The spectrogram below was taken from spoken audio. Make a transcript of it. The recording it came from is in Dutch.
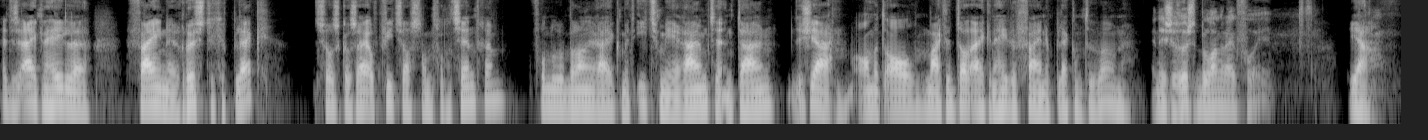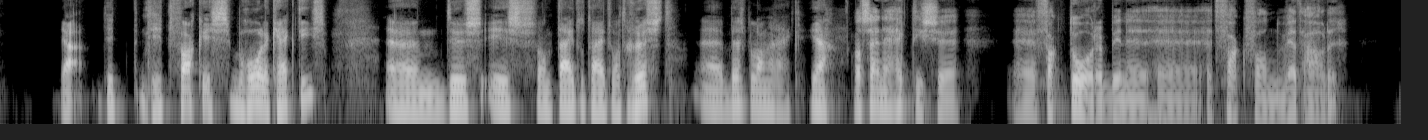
Het is eigenlijk een hele fijne, rustige plek. Zoals ik al zei, op fietsafstand van het centrum. Vonden we belangrijk, met iets meer ruimte, een tuin. Dus ja, al met al maakt het dat eigenlijk een hele fijne plek om te wonen. En is rust belangrijk voor je? Ja, ja dit, dit vak is behoorlijk hectisch. Um, dus is van tijd tot tijd wat rust uh, best belangrijk. Ja. Wat zijn de hectische uh, factoren binnen uh, het vak van wethouder?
